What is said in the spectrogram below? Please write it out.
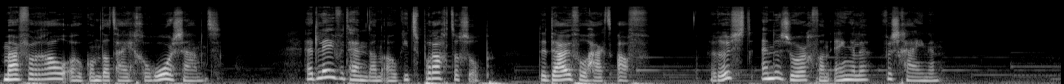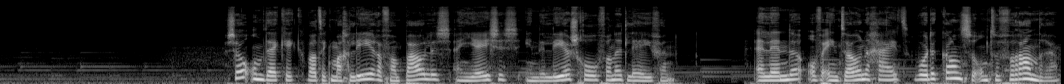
maar vooral ook omdat hij gehoorzaamt. Het levert hem dan ook iets prachtigs op. De duivel haakt af. Rust en de zorg van engelen verschijnen. Zo ontdek ik wat ik mag leren van Paulus en Jezus in de leerschool van het leven. Ellende of eentonigheid worden kansen om te veranderen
